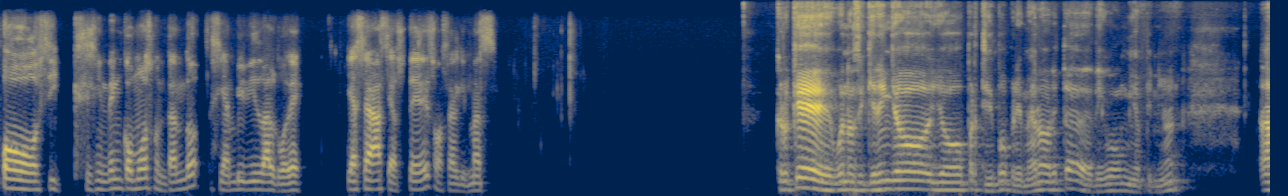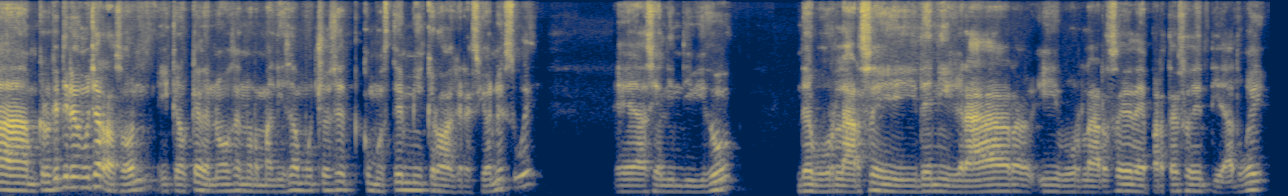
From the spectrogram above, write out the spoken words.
O si se sienten cómodos contando si han vivido algo de, ya sea hacia ustedes o hacia alguien más. Creo que, bueno, si quieren yo, yo participo primero ahorita, digo mi opinión. creo que tienes mucha razón y creo que de nuevo se normaliza mucho ese, como este microagresiones, güey, eh, hacia el individuo, de burlarse y denigrar y burlarse de parte de su identidad, güey,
